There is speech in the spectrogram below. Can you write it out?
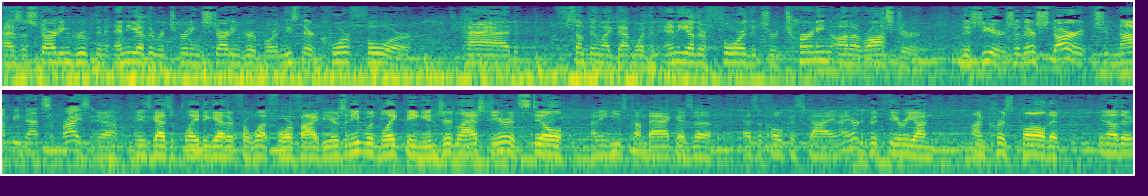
as a starting group than any other returning starting group, or at least their core four had something like that more than any other four that's returning on a roster this year. So their start should not be that surprising. Yeah, these guys have played together for what four or five years, and even with Blake being injured last year, it's still. I mean, he's come back as a as a focus guy, and I heard a good theory on on Chris Paul that you know there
